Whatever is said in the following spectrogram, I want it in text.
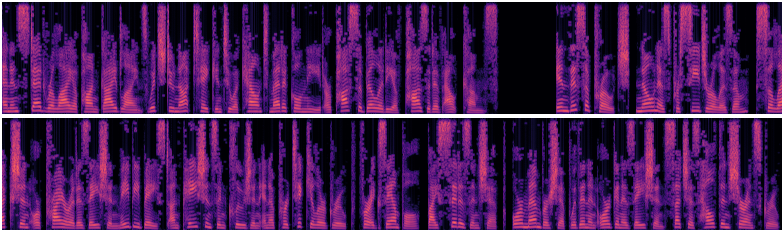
and instead rely upon guidelines which do not take into account medical need or possibility of positive outcomes. In this approach, known as proceduralism, selection or prioritization may be based on patients' inclusion in a particular group for example, by citizenship, or membership within an organization such as health insurance group.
